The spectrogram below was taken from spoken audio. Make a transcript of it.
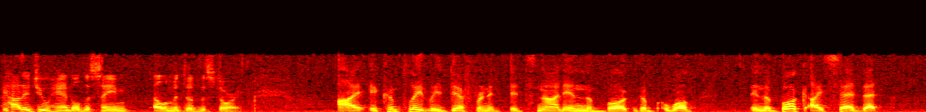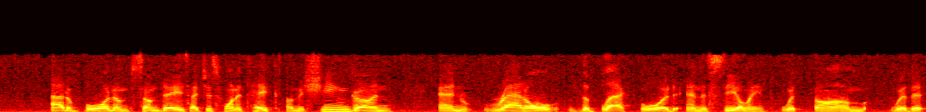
how did you handle the same element of the story? I it completely different. It, it's not in the book. The well, in the book I said that out of boredom, some days I just want to take a machine gun and rattle the blackboard and the ceiling with um with it.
